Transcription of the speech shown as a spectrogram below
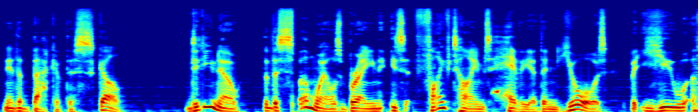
near the back of the skull. Did you know that the sperm whale's brain is five times heavier than yours, but you are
